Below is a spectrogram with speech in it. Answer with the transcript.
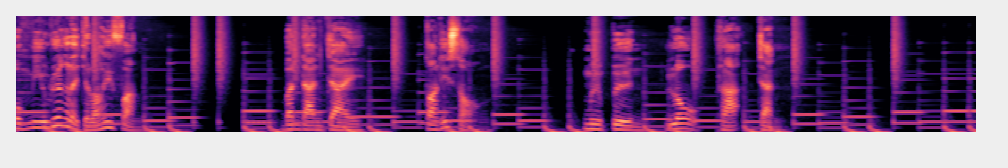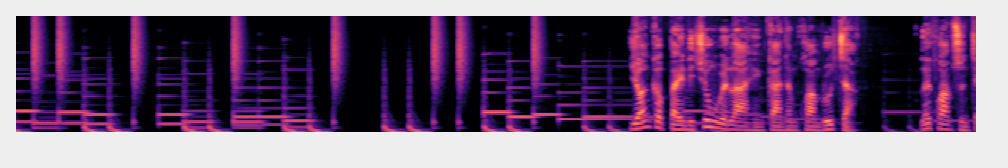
ผมมีเรื่องอะไรจะเล่าให้ฟัง บันดาลใจ ตอนที่สอง มือปืน โลกพระจันทร์ ย้อนกลับไปในช่วงเวลาแห่งการทำความรู้จัก และความสนใจ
